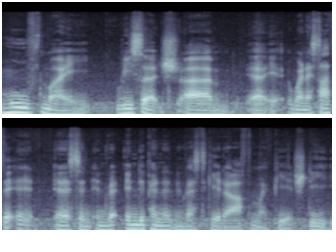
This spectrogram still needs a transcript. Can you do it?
moved my research um, uh, when I started as an independent investigator after my PhD.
